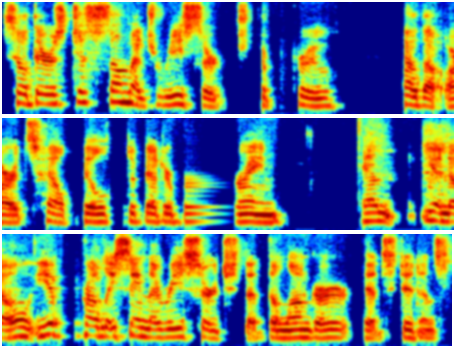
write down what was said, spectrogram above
So there's just so much research to prove how the arts help build a better brain. And you know, you've probably seen the research that the longer that students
